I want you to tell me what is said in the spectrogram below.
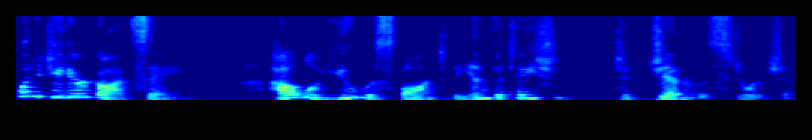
What did you hear God saying? How will you respond to the invitation to generous stewardship?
